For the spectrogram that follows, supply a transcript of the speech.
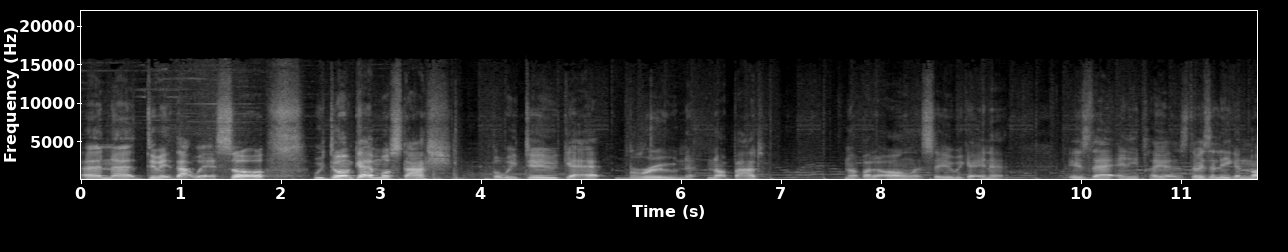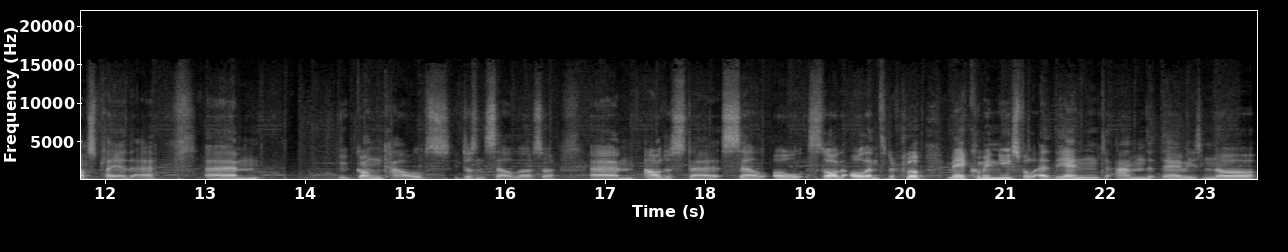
and uh, do it that way. So, we don't get a mustache, but we do get Brune. Not bad. Not bad at all. Let's see who we get in it. Is there any players? There is a Liga NOS player there. Um, Goncalves. It doesn't sell though, so um, I'll just uh, sell all, store all them to the club. May come in useful at the end, and there is no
